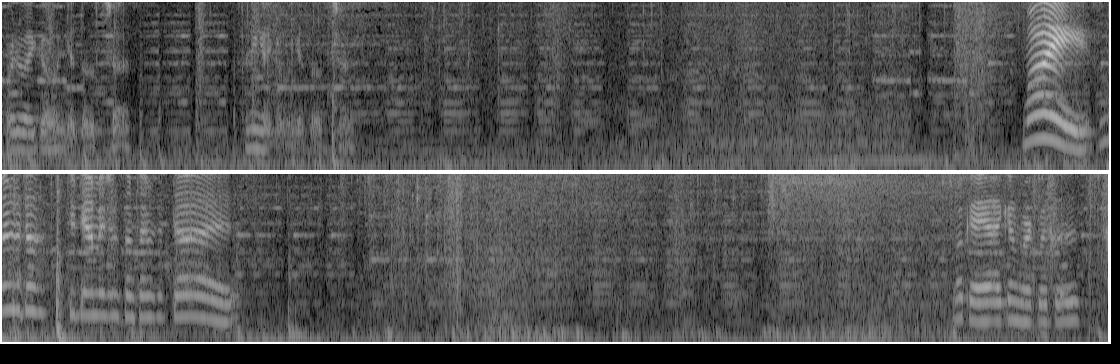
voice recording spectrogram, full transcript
Where do I go and get those chests? I think I go and get those chests. Why? Sometimes it doesn't do damage and sometimes it does. Okay, I can work with this.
